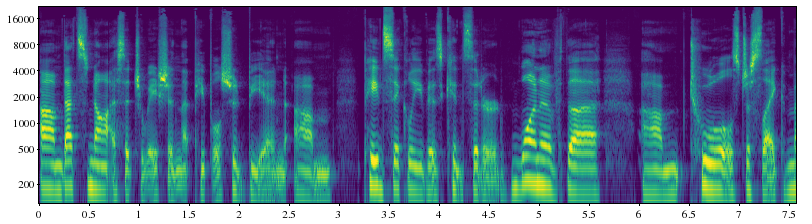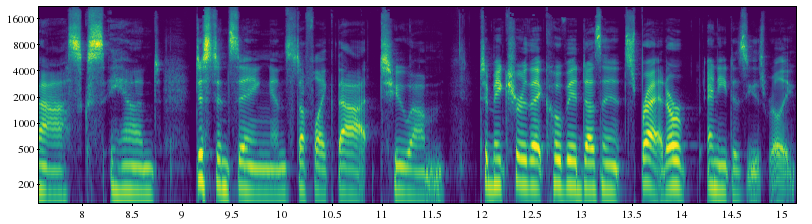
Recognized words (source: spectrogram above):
Um, that's not a situation that people should be in. Um, paid sick leave is considered one of the um, tools, just like masks and distancing and stuff like that, to um, to make sure that COVID doesn't spread or any disease really.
